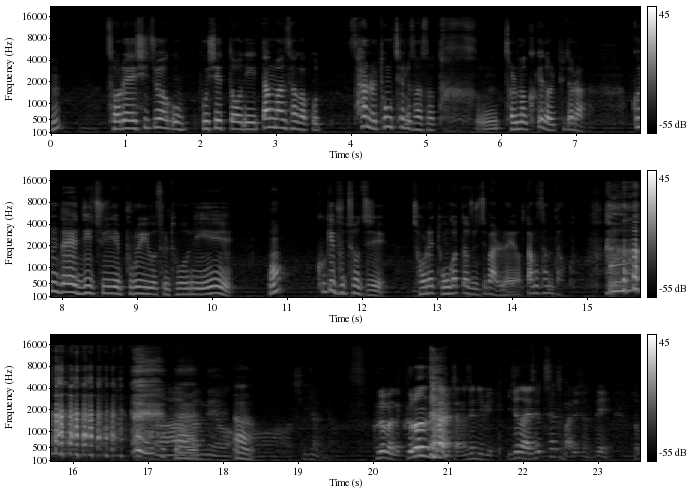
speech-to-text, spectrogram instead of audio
응? 절에 시주하고 보시했더니 땅만 사갖고 산을 통째로 사서 다 응? 절만 크게 넓히더라. 근데 네 주위에 불우이웃을 도니 어? 그게 부처지. 절에 돈 갖다 주지 말래요. 땅 산다고. 아 맞네요. 어. 어, 신기하네요. 그러면 그런 사람 있잖아요. 선생님이 이전에 살짝, 살짝 말해주셨는데 좀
